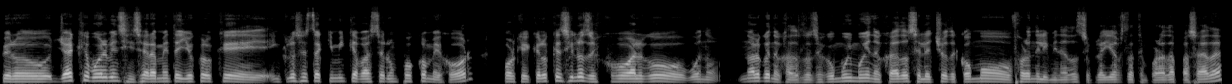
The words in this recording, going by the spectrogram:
pero ya que vuelven, sinceramente, yo creo que incluso esta química va a ser un poco mejor, porque creo que sí los dejó algo, bueno, no algo enojados, los dejó muy, muy enojados el hecho de cómo fueron eliminados de playoffs la temporada pasada,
